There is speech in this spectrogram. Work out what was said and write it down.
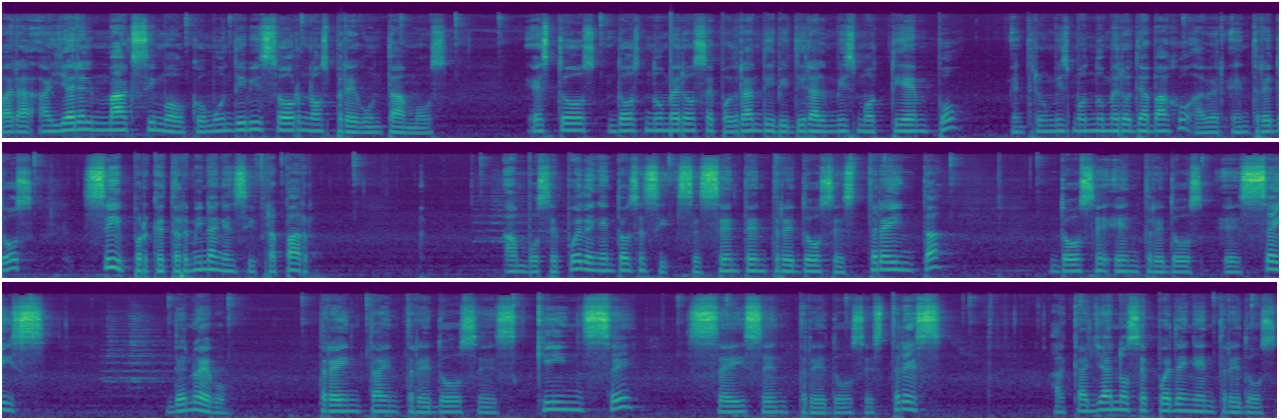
Para hallar el máximo común divisor nos preguntamos, ¿estos dos números se podrán dividir al mismo tiempo entre un mismo número de abajo? A ver, ¿entre dos? Sí, porque terminan en cifra par. Ambos se pueden, entonces sí, 60 entre 2 es 30, 12 entre 2 es 6. De nuevo, 30 entre 2 es 15, 6 entre 2 es 3. Acá ya no se pueden entre 2.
